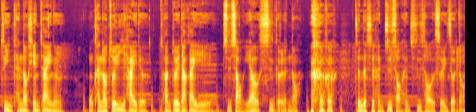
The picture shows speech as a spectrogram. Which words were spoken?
自己看到现在呢。我看到最厉害的团队，大概也至少也要有四个人哦，真的是很至少很至少的水准哦。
